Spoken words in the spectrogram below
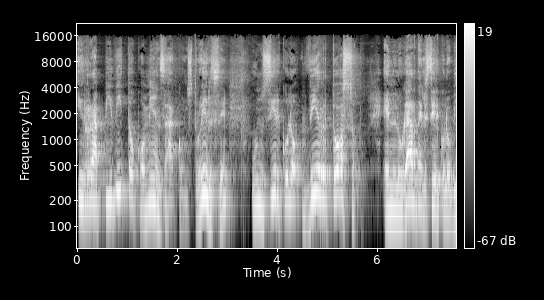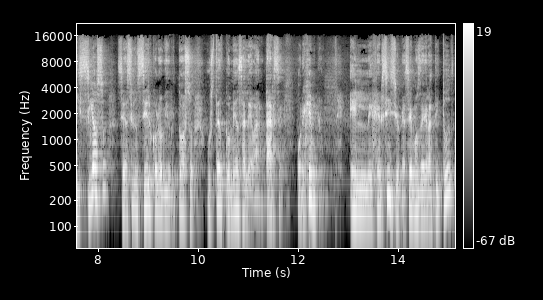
Y rapidito comienza a construirse un círculo virtuoso en lugar del círculo vicioso, se hace un círculo virtuoso. Usted comienza a levantarse. Por ejemplo, el ejercicio que hacemos de gratitud,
